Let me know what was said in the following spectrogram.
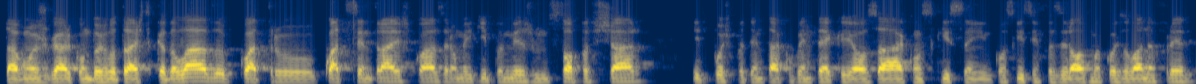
estavam a jogar com dois laterais de cada lado, quatro, quatro centrais, quase era uma equipa mesmo só para fechar e depois para tentar que o Benteca e o Zá conseguissem, conseguissem fazer alguma coisa lá na frente.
